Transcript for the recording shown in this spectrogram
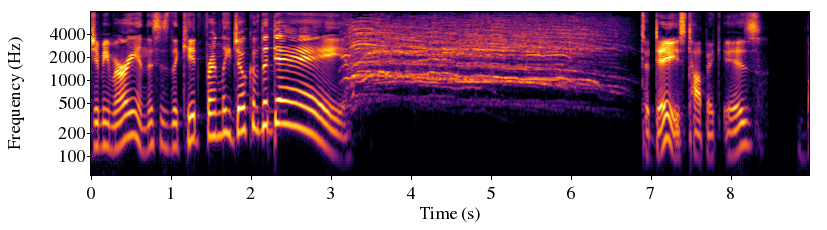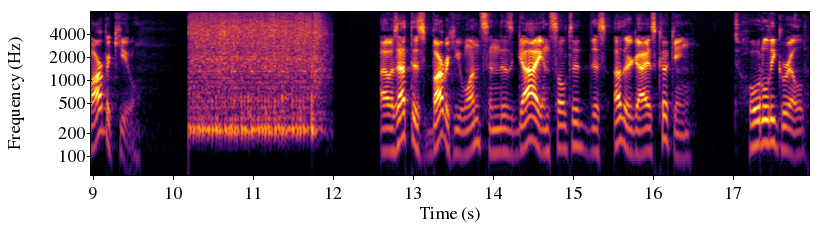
Jimmy Murray, and this is the kid friendly joke of the day. Today's topic is Barbecue. I was at this barbecue once, and this guy insulted this other guy's cooking. Totally grilled.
